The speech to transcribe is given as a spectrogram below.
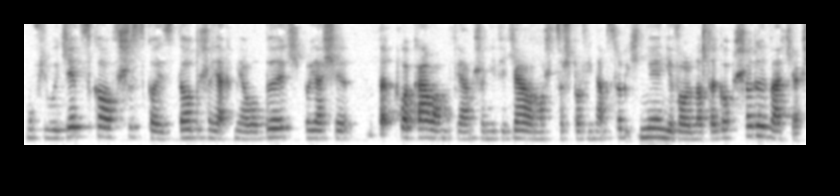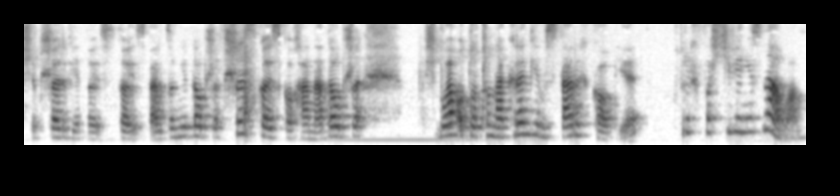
mówiły dziecko, wszystko jest dobrze, jak miało być, bo ja się płakałam, mówiłam, że nie wiedziałam, może coś powinnam zrobić. Nie, nie wolno tego przerywać, jak się przerwie, to jest, to jest bardzo niedobrze, wszystko jest kochana dobrze. Byłam otoczona kręgiem starych kobiet, których właściwie nie znałam.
